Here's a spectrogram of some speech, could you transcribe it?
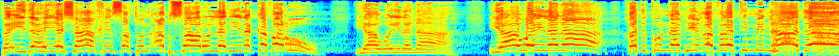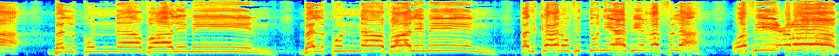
فإذا هي شاخصة أبصار الذين كفروا يا ويلنا يا ويلنا قد كنا في غفلة من هذا بل كنا ظالمين بل كنا ظالمين. قد كانوا في الدنيا في غفلة وفي إعراض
